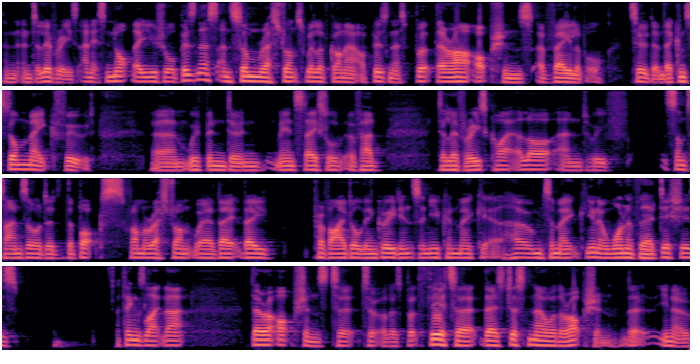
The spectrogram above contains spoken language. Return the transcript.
and, and, deliveries, and it's not their usual business. And some restaurants will have gone out of business, but there are options available to them. They can still make food. Um, we've been doing, me and Stacey have had deliveries quite a lot, and we've sometimes ordered the box from a restaurant where they, they provide all the ingredients and you can make it at home to make, you know, one of their dishes, things like that. There are options to, to others, but theatre, there's just no other option. That you know,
